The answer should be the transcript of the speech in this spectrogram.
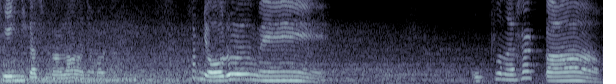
비행기가 좀 날아다녀가지고 한 여름에 오픈을 할까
